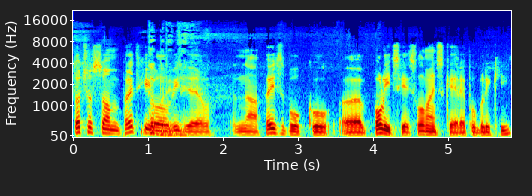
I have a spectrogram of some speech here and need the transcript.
To, čo som pred chvíľou videl na Facebooku e, Polície Slovenskej republiky,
